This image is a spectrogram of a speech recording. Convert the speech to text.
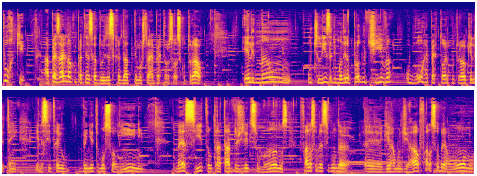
por quê? Apesar de na competência 2 esse candidato demonstrar repertório sociocultural, ele não utiliza de maneira produtiva o bom repertório cultural que ele tem. Ele cita aí o Benito Mussolini, né, cita o Tratado dos Direitos Humanos, fala sobre a Segunda é, Guerra Mundial, fala sobre a ONU,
